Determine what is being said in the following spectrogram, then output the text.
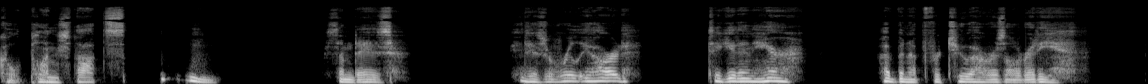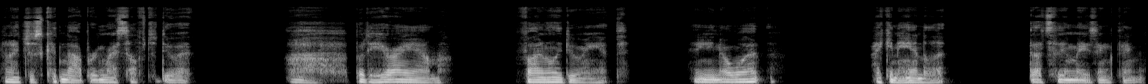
Cold plunge thoughts. Some days it is really hard to get in here. I've been up for two hours already and I just could not bring myself to do it. Ah, but here I am, finally doing it. And you know what? I can handle it. That's the amazing thing.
